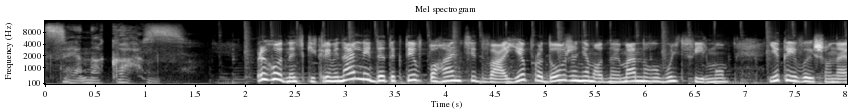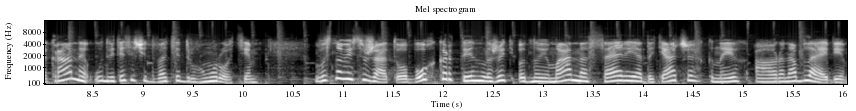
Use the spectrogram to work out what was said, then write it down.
Це наказ. Пригодницький кримінальний детектив Поганці 2 є продовженням одноіменного мультфільму, який вийшов на екрани у 2022 році. В основі сюжету обох картин лежить одноіменна серія дитячих книг Аарона Блейбі.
